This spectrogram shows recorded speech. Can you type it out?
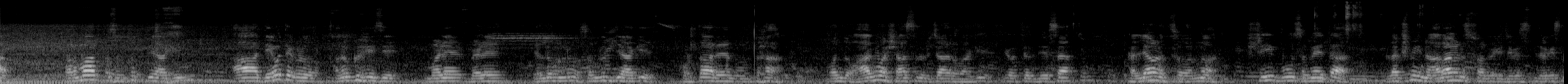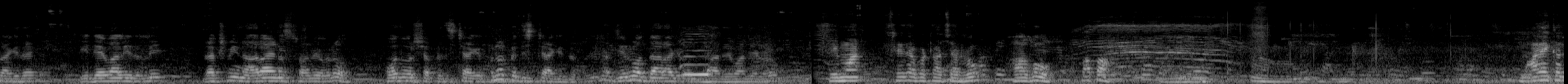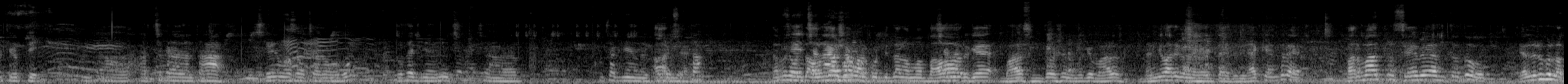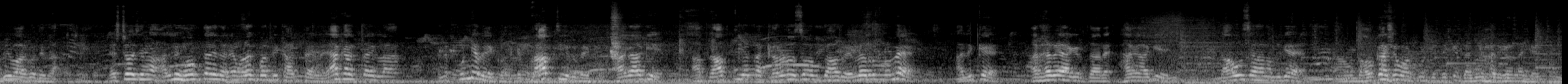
ಪರಮಾತ್ಮ ಸಂತೃಪ್ತಿಯಾಗಿ, ಆ ದೇವತೆಗಳು ಅನುಗ್ರಹಿಸಿ ಮಳೆ, ಬೆಳೆ ಎಲ್ಲವನ್ನು ಸಮೃದ್ಧಿಯಾಗಿ ಕೊಡ್ತಾರೆ ಅನ್ನುವಂತಹ ಒಂದು ಆಗಮಶಾಸ್ತ್ರದ ವಿಚಾರವಾಗಿ ಇವತ್ತಿನ ದಿವಸ ಕಲ್ಯಾಣೋತ್ಸವವನ್ನು ಶ್ರೀ ಭೂ ಸಮೇತ ಲಕ್ಷ್ಮೀ ನಾರಾಯಣ ಸ್ವಾಮಿಗೆ ಜಗಿಸ್ ಜರುಗಿಸಲಾಗಿದೆ. ಈ ದೇವಾಲಯದಲ್ಲಿ ಲಕ್ಷ್ಮೀ ನಾರಾಯಣ ಸ್ವಾಮಿಯವರು ಹೋದ ವರ್ಷ ಪ್ರತಿಷ್ಠೆ ಆಗಿ ಪುನರ್ ಪ್ರತಿಷ್ಠೆ ಆಗಿದ್ದು ಜೀರ್ಣೋದ್ಧಾರ ಆಗಿರುವಂತಹ ದೇವಾಲಯಗಳು. ಶ್ರೀಮಾನ್ ಶ್ರೀಧರ ಭಟ್ಟಾಚಾರ್ಯರು ಹಾಗೂ ಪಾಪ ಮಾಲೇಕಲ್ ತಿರುಪತಿ ಅರ್ಚಕರಾದಂತಹ ಶ್ರೀನಿವಾಸಾಚಾರ್ಯ ಅವರು ಕೃತಜ್ಞೆಯನ್ನು ಕೃತಜ್ಞೆಯನ್ನು ನಮಗೆ ಒಂದು ಅವಕಾಶ ಮಾಡಿಕೊಟ್ಟಿದ್ದ ನಮ್ಮ ಭಾವ ಅವರಿಗೆ ಭಾಳ ಸಂತೋಷ ನಮಗೆ ಭಾಳ ಧನ್ಯವಾದಗಳನ್ನ ಹೇಳ್ತಾ ಇದ್ದೀನಿ. ಯಾಕೆ ಅಂದರೆ ಪರಮಾತ್ಮ ಸೇವೆ ಅಂಥದ್ದು ಎಲ್ಲರಿಗೂ ಲಭ್ಯವಾಗೋದಿಲ್ಲ. ಎಷ್ಟೋ ಜನ ಅಲ್ಲಿ ಹೋಗ್ತಾ ಇದ್ದಾರೆ ಒಳಗೆ ಬರ್ಲಿಕ್ಕೆ ಆಗ್ತಾ ಇಲ್ಲ. ಯಾಕೆ ಆಗ್ತಾ ಇಲ್ಲ? ಅಂದರೆ ಪುಣ್ಯ ಬೇಕು ಅದಕ್ಕೆ ಪ್ರಾಪ್ತಿ ಇರಬೇಕು. ಹಾಗಾಗಿ ಆ ಪ್ರಾಪ್ತಿಯನ್ನು ಕರುಣಿಸುವಂಥವ್ರು ಎಲ್ಲರೂ ಅದಕ್ಕೆ ಅರ್ಹರೇ ಆಗಿರ್ತಾರೆ. ಹಾಗಾಗಿ ನಾವು ಸಹ ನಮಗೆ ಒಂದು ಅವಕಾಶ ಮಾಡಿಕೊಟ್ಟಿದ್ದಕ್ಕೆ ಧನ್ಯವಾದಗಳನ್ನ ಹೇಳ್ತೀನಿ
